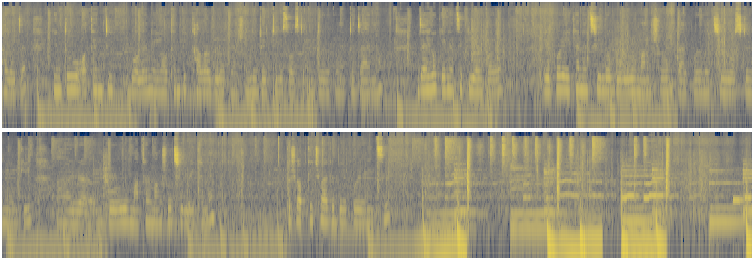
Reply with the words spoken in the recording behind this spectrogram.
ভালো যায়, কিন্তু অথেন্টিক বলেন এই অথেন্টিক খাবারগুলোতে আসলে রেড চিলি সসটা কিন্তু এরকম একটা যায় না। যাই হোক, এনেছে কি আর করা এরপরে এখানে ছিল গরুর মাংস, তারপরে হচ্ছে রোস্টের মুরগি আর গরুর মাথার মাংসও ছিল এখানে। তো সব কিছু আগে বের করে নিচ্ছি। তো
